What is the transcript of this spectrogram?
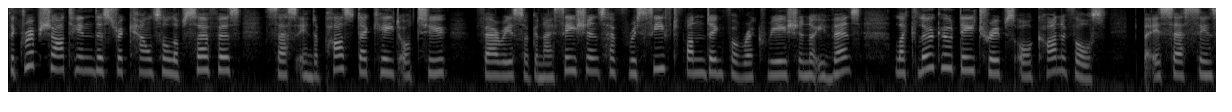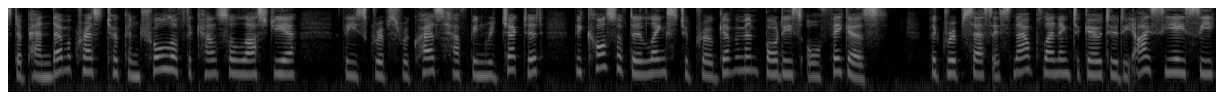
The group Sha Tin District Council of Observers says in the past decade or two, various organizations have received funding for recreational events like local day trips or carnivals. But it says since the pandemocrats took control of the council last year, these groups' requests have been rejected because of their links to pro government bodies or figures. The group says it's now planning to go to the ICAC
